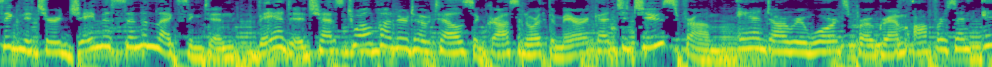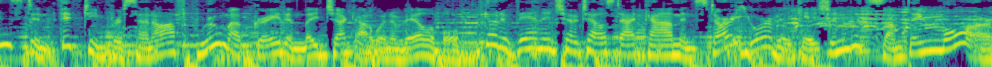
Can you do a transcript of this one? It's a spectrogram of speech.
Signature, Jameson, and Lexington, Vantage has 1,200 hotels across North America to choose from. And our rewards program offers an instant 15% off, room upgrade, and late checkout when available. Go to VantageHotels.com and start your vacation with something more.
